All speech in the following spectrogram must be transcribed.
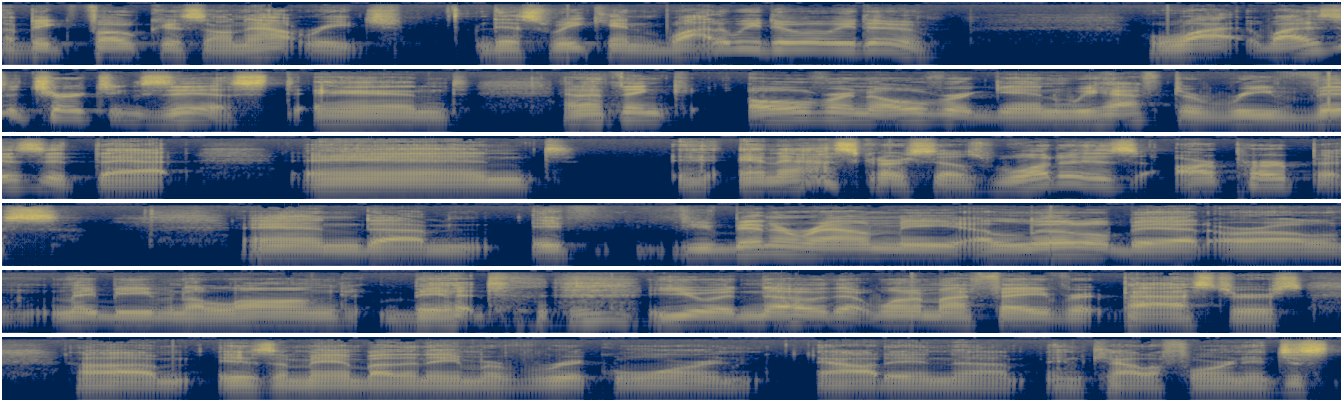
a big focus on outreach this weekend. Why do we do what we do? Why why does the church exist? And and I think over and over again we have to revisit that and and ask ourselves what is our purpose. And um, if you've been around me a little bit, or a, maybe even a long bit, you would know that one of my favorite pastors um, is a man by the name of Rick Warren out in uh, in California. Just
